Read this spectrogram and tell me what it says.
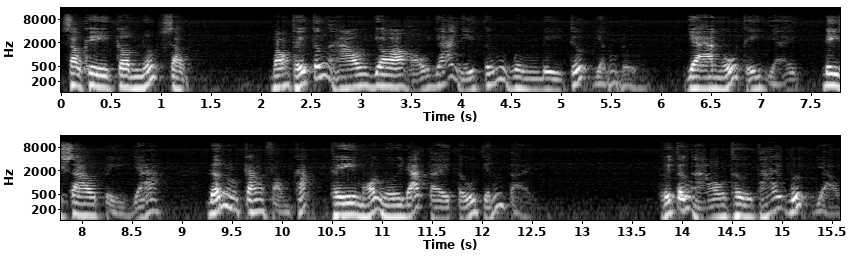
Sau khi cơm nước xong, bọn thủy tướng hào do hộ giá nhị tướng quân đi trước dẫn đường, và ngũ thị vệ đi sau tùy giá. Đến căn phòng khách thì mọi người đã tề tử chỉnh tề. Thủy Tấn Hạo thư thái bước vào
